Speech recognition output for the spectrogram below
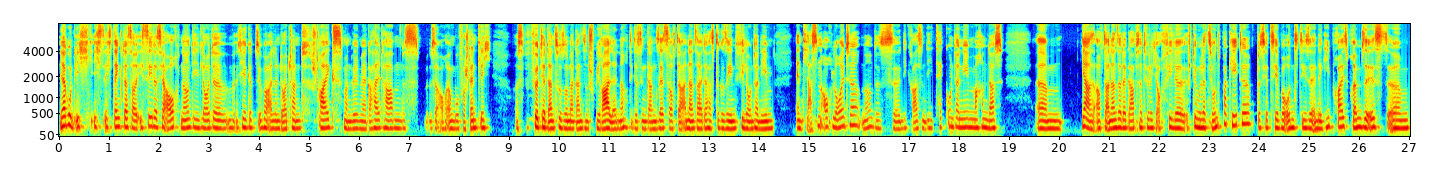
Ja gut, ich, ich, ich denke, dass ich sehe das ja auch. Ne? Die Leute, hier gibt es überall in Deutschland Streiks, man will mehr Gehalt haben, das ist ja auch irgendwo verständlich. Das führt ja dann zu so einer ganzen Spirale, ne? die das in Gang setzt. Auf der anderen Seite hast du gesehen, viele Unternehmen entlassen auch Leute. Ne? Das, äh, die krassen, die Tech-Unternehmen machen das. Ähm, Ja, auf der anderen Seite gab es natürlich auch viele Stimulationspakete, ob das jetzt hier bei uns diese Energiepreisbremse ist, ähm,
